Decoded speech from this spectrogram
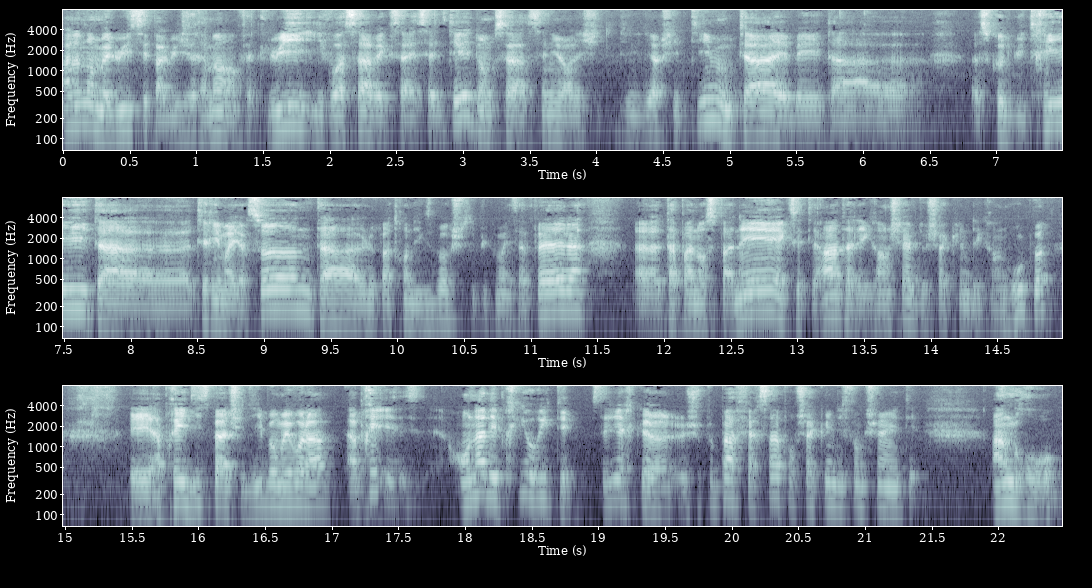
Ah non, non, mais lui, c'est pas lui vraiment, en fait. Lui, il voit ça avec sa SLT, donc sa Senior Leadership Team, où t'as, eh ben, t'as euh, Scott Guthrie, t'as euh, Terry Myerson, t'as le patron d'Xbox, je sais plus comment il s'appelle, euh, t'as Panos Panay, etc. T'as les grands chefs de chacun des grands groupes. Et après, il dispatch, il dit, bon, mais voilà. Après, on a des priorités. C'est-à-dire que je peux pas faire ça pour chacune des fonctionnalités. En gros,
